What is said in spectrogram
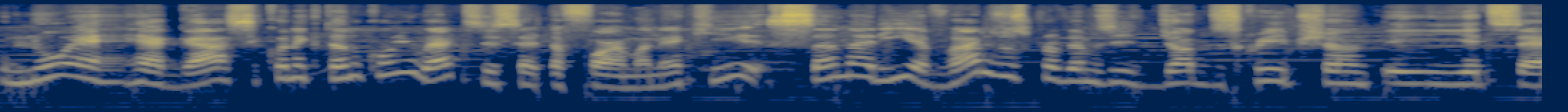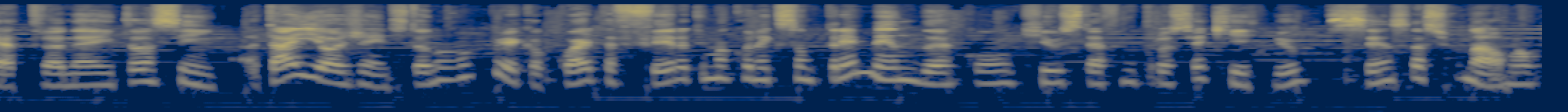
no RH se conectando com o UX, de certa forma, né? Que sanaria vários dos problemas de job description e etc, né? Então, assim, tá aí, ó, gente. Então não perca. Quarta-feira tem uma conexão tremenda com o que o Stefan trouxe aqui, viu? Sensacional. Não,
